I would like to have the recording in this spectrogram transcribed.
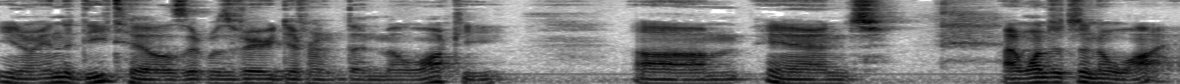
you know in the details it was very different than milwaukee um, and i wanted to know why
